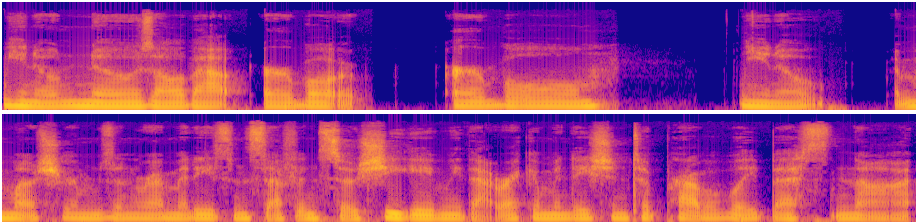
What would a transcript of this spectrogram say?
you know knows all about herbal herbal you know mushrooms and remedies and stuff and so she gave me that recommendation to probably best not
